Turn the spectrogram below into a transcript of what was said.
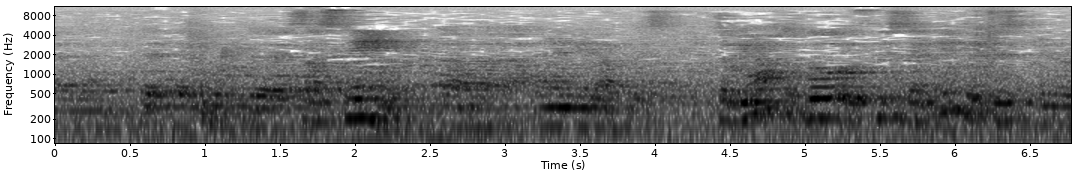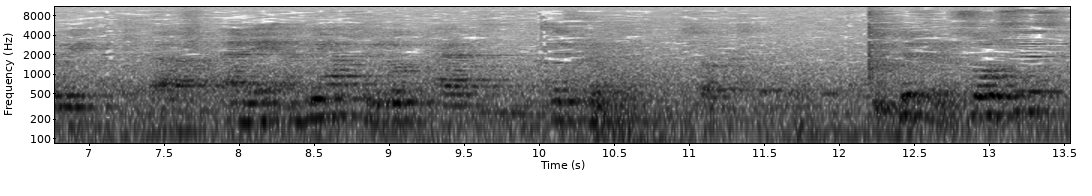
uh, that, that would uh, sustain uh, an MA like this. So we have to go, this is an interdisciplinary uh, MA, and we have to look at different, different sources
